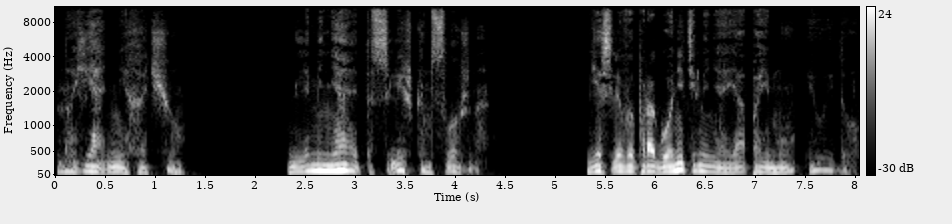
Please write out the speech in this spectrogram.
«Но я не хочу. Для меня это слишком сложно. Если вы прогоните меня, я пойму и уйду.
